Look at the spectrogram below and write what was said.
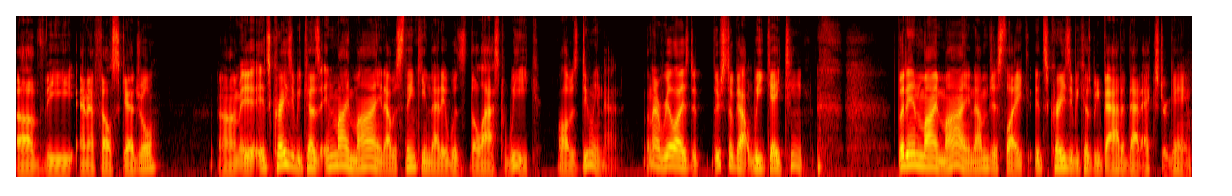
of the NFL schedule. Um, it, it's crazy because in my mind, I was thinking that it was the last week while I was doing that. Then I realized it, they still got week 18. but in my mind, I'm just like, it's crazy because we've added that extra game.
